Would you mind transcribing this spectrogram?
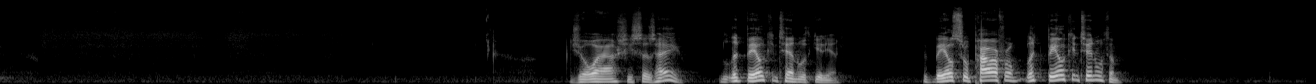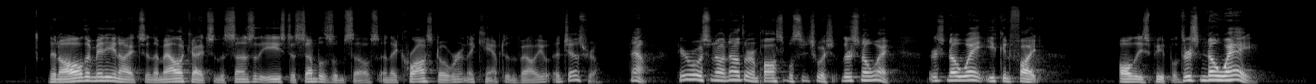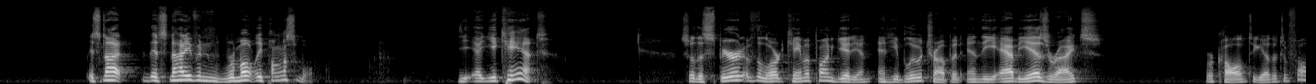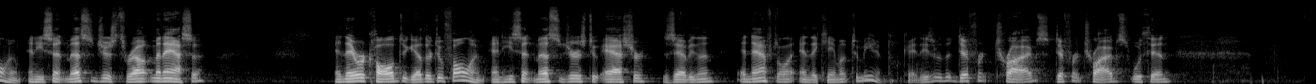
Joash, he says, Hey, let Baal contend with Gideon. If Baal's so powerful, let Baal contend with him. Then all the Midianites and the Amalekites and the sons of the east assembled themselves, and they crossed over and they camped in the valley of Jezreel. Now, here was another impossible situation. There's no way. There's no way you can fight all these people. There's no way. It's not. It's not even remotely possible. You, uh, you can't. So the spirit of the Lord came upon Gideon, and he blew a trumpet, and the Abiezrites were called together to follow him. And he sent messengers throughout Manasseh and they were called together to follow him. And he sent messengers to Asher, Zebulun, and Naphtali, and they came up to meet him. Okay, these are the different tribes, different tribes within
